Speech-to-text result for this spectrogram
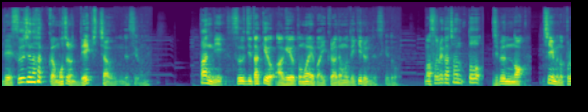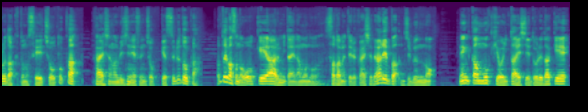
で、数字のハックはもちろんできちゃうんですよね。単に数字だけを上げようと思えばいくらでもできるんですけど、まあそれがちゃんと自分のチームのプロダクトの成長とか、会社のビジネスに直結するとか、例えばその OKR みたいなものを定めてる会社であれば、自分の年間目標に対してどれだけ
